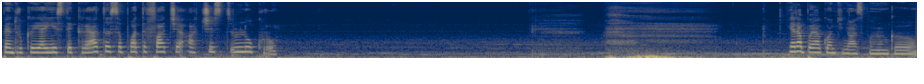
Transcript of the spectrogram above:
pentru că ea este creată să poate face acest lucru. Iar apoi a continuat spunând că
